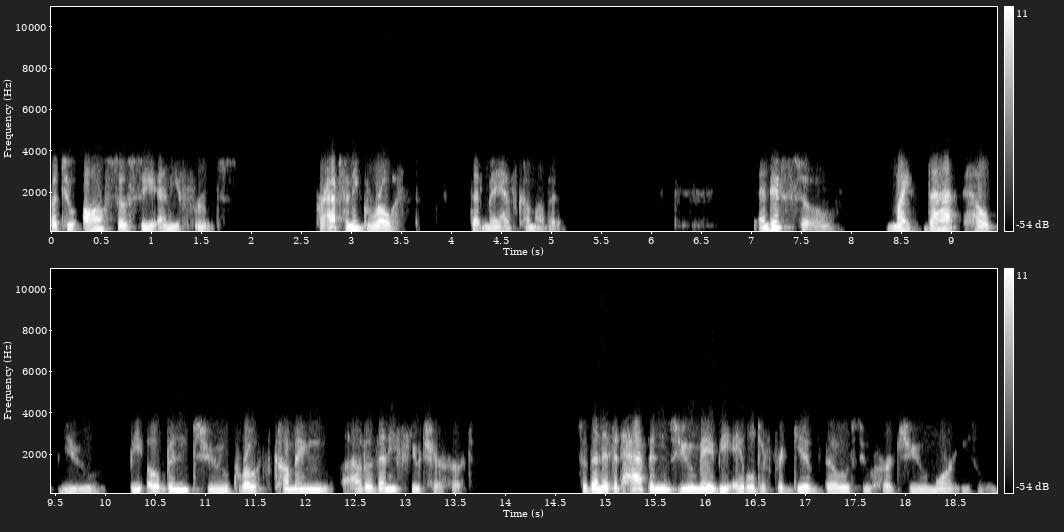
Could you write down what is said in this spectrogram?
but to also see any fruits, perhaps any growth that may have come of it. And if so, might that help you be open to growth coming out of any future hurt? So then, if it happens, you may be able to forgive those who hurt you more easily.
